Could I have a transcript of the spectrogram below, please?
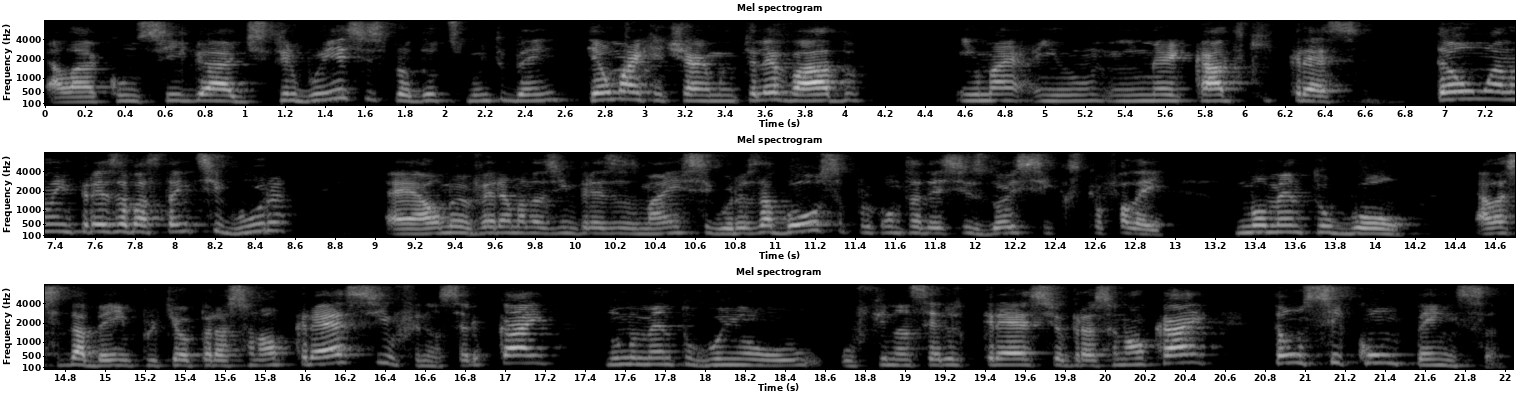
Ela consiga distribuir esses produtos muito bem, ter um market share muito elevado em, uma, em, um, em um mercado que cresce. Então, ela é uma empresa bastante segura, é, ao meu ver, é uma das empresas mais seguras da bolsa por conta desses dois ciclos que eu falei. No momento bom, ela se dá bem porque o operacional cresce, o financeiro cai. No momento ruim, o, o financeiro cresce, o operacional cai. Então, se compensa.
